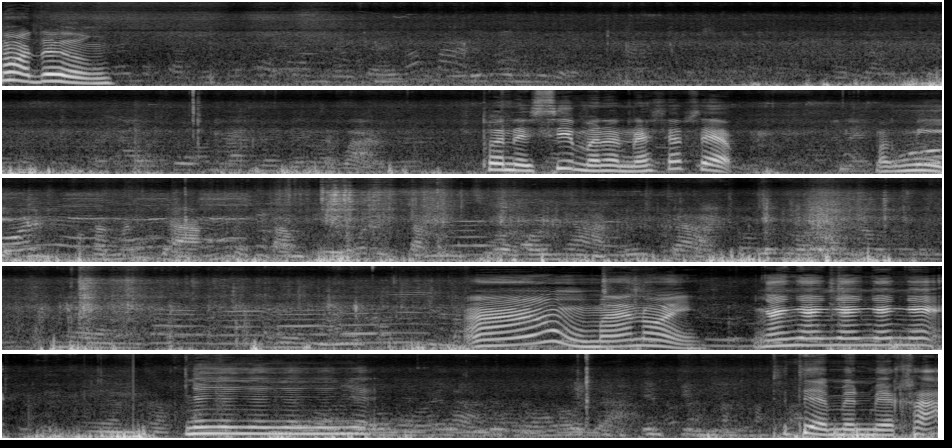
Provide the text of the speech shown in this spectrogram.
หอดเดิงเพิ่นได้ซิมอันนั้นไหมแซ่บๆมักมีคันมันจางไปตำเองว่าได้ตำชื่อเอายากเลยจ้าอ้าวมาหน่อยแง่แง่แง่แง่แง่แง่แง่แง่แง่แง่แง่ที่เตียเป็นแม่ค้า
